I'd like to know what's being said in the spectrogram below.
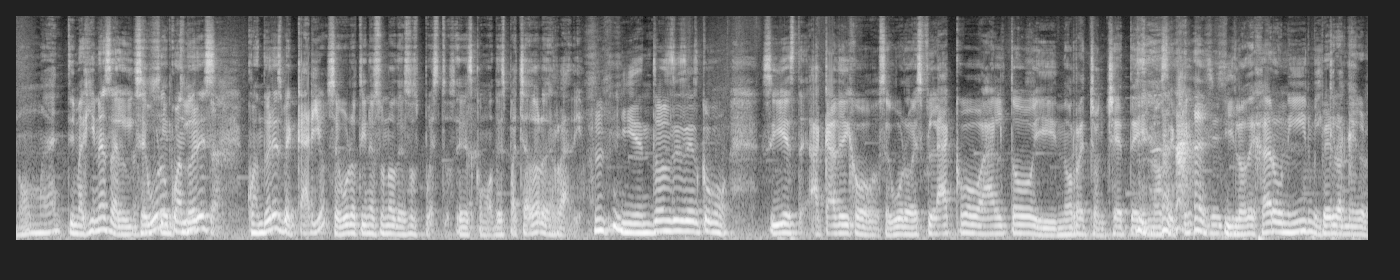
No man, ¿te imaginas al seguro cuando eres cuando eres becario, seguro tienes uno de esos puestos, eres como despachador de radio. y entonces es como sí, este, acá dijo, seguro es flaco, alto y no rechonchete y no sé qué. Y lo dejaron ir, mi pelo negro.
